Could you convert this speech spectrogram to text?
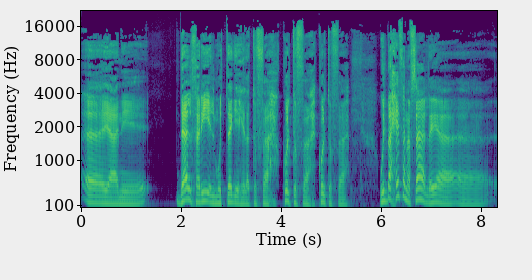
آه يعني ده الفريق المتجه إلى التفاح. كل تفاح كل تفاح. والباحثة نفسها اللي هي آه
